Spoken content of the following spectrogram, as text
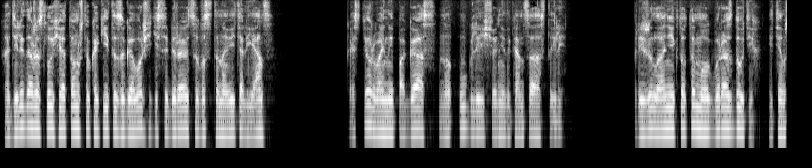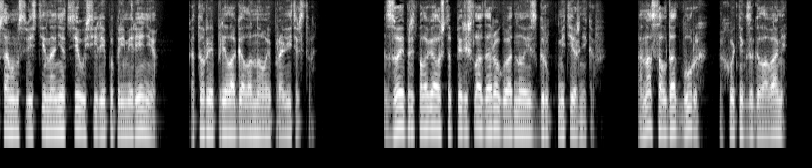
Ходили даже слухи о том, что какие-то заговорщики собираются восстановить Альянс. Костер войны погас, но угли еще не до конца остыли. При желании кто-то мог бы раздуть их и тем самым свести на нет все усилия по примирению, которые прилагало новое правительство. Зоя предполагала, что перешла дорогу одной из групп мятежников. Она солдат бурых, охотник за головами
